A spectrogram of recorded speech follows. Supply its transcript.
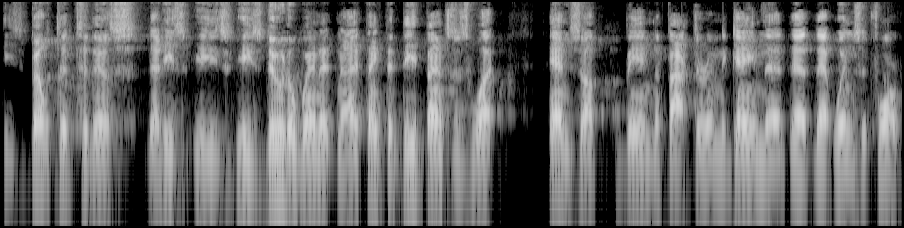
he's built it to this that he's he's he's due to win it, and I think the defense is what ends up being the factor in the game that that that wins it for him.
